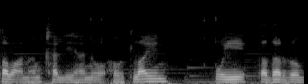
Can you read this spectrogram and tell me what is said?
طبعا هنخليها no outline وتدرج.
